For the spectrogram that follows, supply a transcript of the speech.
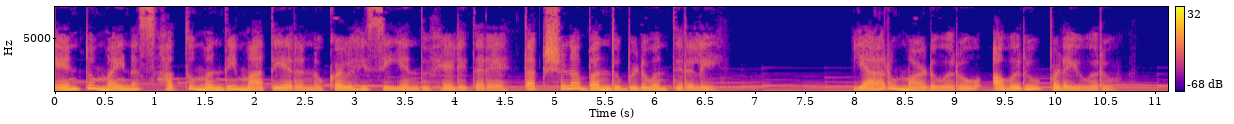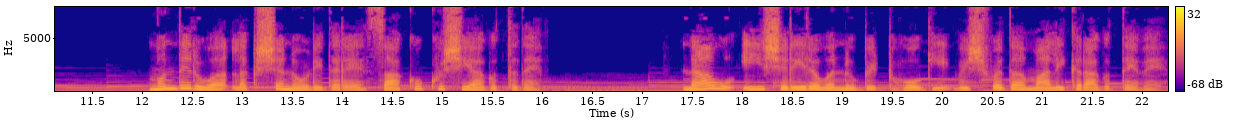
ಎಂಟು ಮೈನಸ್ ಹತ್ತು ಮಂದಿ ಮಾತೆಯರನ್ನು ಕಳುಹಿಸಿ ಎಂದು ಹೇಳಿದರೆ ತಕ್ಷಣ ಬಂದು ಬಿಡುವಂತಿರಲಿ. ಯಾರು ಮಾಡುವರೋ ಅವರೂ ಪಡೆಯುವರು. ಮುಂದಿರುವ ಲಕ್ಷ್ಯ ನೋಡಿದರೆ ಸಾಕು ಖುಷಿಯಾಗುತ್ತದೆ. ನಾವು ಈ ಶರೀರವನ್ನು ಬಿಟ್ಟು ಹೋಗಿ ವಿಶ್ವದ ಮಾಲೀಕರಾಗುತ್ತೇವೆ.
